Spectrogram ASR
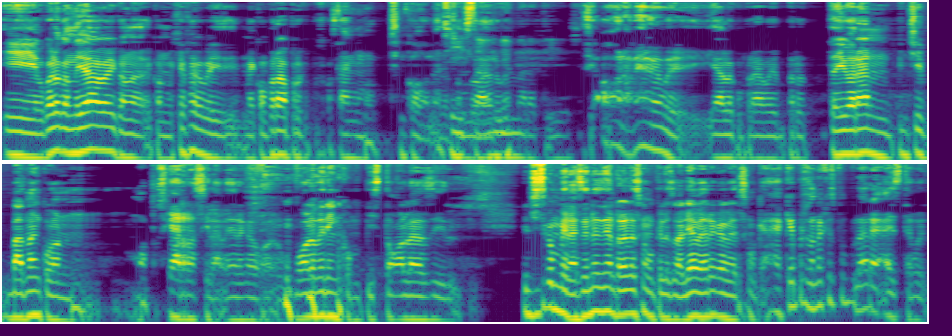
Y me acuerdo cuando iba, güey, con, con mi jefe, güey, me compraba porque pues costaban como 5 dólares. sí, estaban bien baratillos. Decía, oh, la verga, güey. Ya lo compraba, güey. Pero te digo, eran pinche Batman con motosierras y la verga, o Wolverine con pistolas y pinches combinaciones bien raras, como que les valía verga, ver. Es como que, ah, ¿qué personaje es popular? Ah, este, güey.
